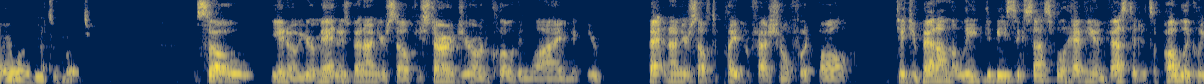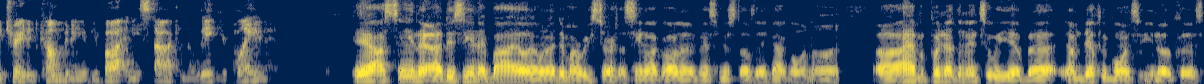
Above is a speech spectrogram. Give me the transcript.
I ain't want to do too much. So, you know, you're a man who's bet on yourself. You started your own clothing line. You're betting on yourself to play professional football. Did you bet on the league to be successful? Have you invested? It's a publicly traded company. Have you bought any stock in the league you're playing in? Yeah, I seen that. I did see in that bio, and when I did my research, I seen like all the investment stuff they got going on. Uh, I haven't put nothing into it yet, but I'm definitely going to, you know, because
